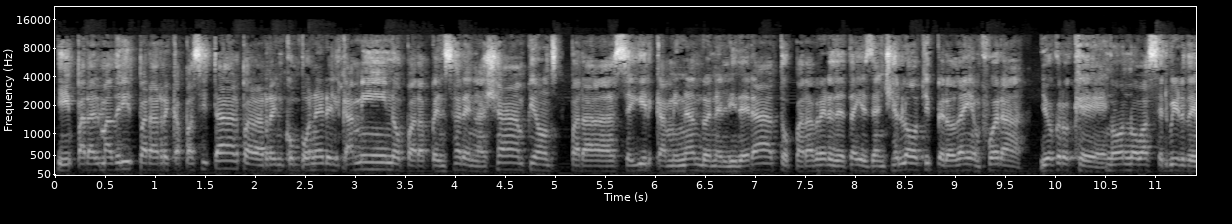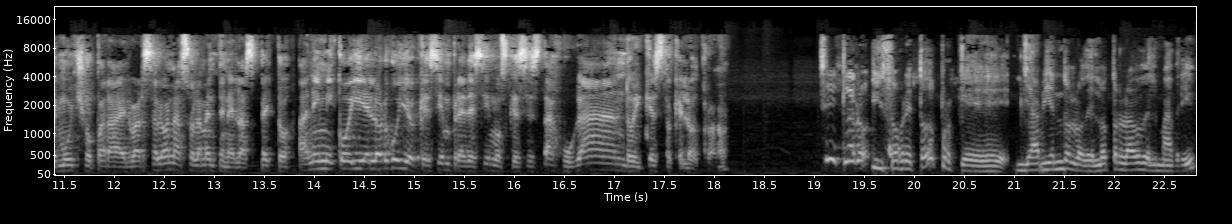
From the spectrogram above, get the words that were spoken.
Y para el Madrid, para recapacitar, para recomponer el camino, para pensar en la Champions, para seguir caminando en el liderato, para ver detalles de Ancelotti, pero de ahí en fuera yo creo que no, no va a servir de mucho para el Barcelona, solamente en el aspecto anímico y el orgullo que siempre decimos que se está jugando y que esto que el otro, ¿no? Sí, claro, y sobre todo porque ya viéndolo del otro lado del Madrid,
